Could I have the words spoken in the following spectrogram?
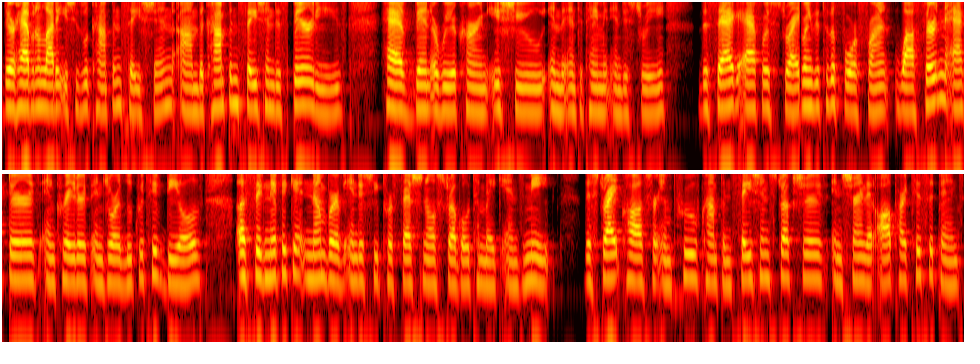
they're having a lot of issues with compensation. Um, the compensation disparities have been a reoccurring issue in the entertainment industry. The SAG AFTRA strike brings it to the forefront. While certain actors and creators enjoy lucrative deals, a significant number of industry professionals struggle to make ends meet. The strike calls for improved compensation structures, ensuring that all participants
